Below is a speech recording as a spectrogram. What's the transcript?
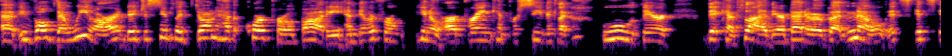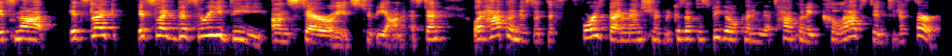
uh, evolved than we are. They just simply don't have a corporal body, and therefore, you know, our brain can perceive it like, "Ooh, they're they can fly, they're better." But no, it's it's it's not. It's like it's like the 3D on steroids, to be honest. And what happened is that the fourth dimension, because of this big opening that's happening, collapsed into the third.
